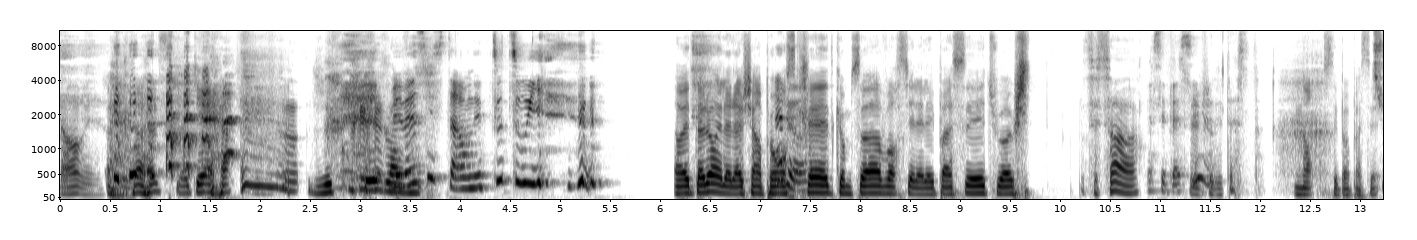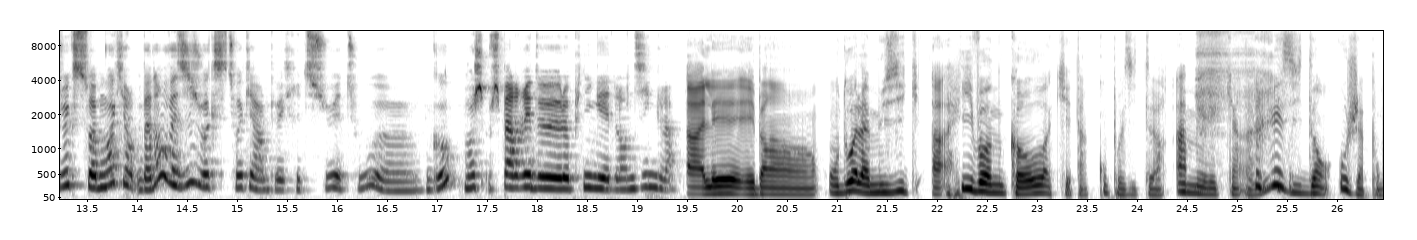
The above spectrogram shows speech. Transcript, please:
Non, mais. ok. J'ai coupé Mais vas-y, Star, on est tout oui. Ah ouais, tout à l'heure, il a lâché un peu en scred comme ça, voir si elle allait passer, tu vois. C'est ça, hein. Bah, c'est Je passé. fais hein. des tests. Non, c'est pas passé. Tu veux que ce soit moi qui... Bah non, vas-y, je vois que c'est toi qui as un peu écrit dessus et tout. euh, Go. Moi, je, je parlerai de l'opening et de l'ending, là. Allez, eh ben, on doit la musique à Yvonne Cole, qui est un compositeur américain résident au Japon.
